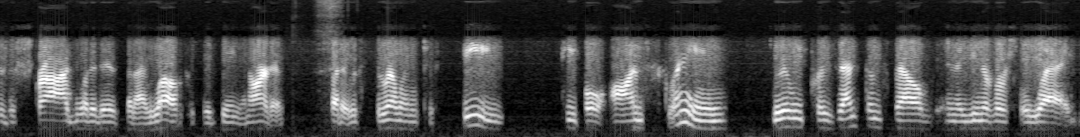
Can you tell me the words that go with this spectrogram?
to describe what it is that I love because being an artist. But it was thrilling to see people on screen really present themselves in a universal way.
